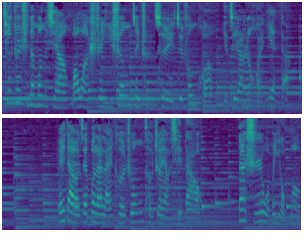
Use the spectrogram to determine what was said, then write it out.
青春时的梦想，往往是这一生最纯粹、最疯狂，也最让人怀念的。北岛在《波兰来客》中曾这样写道：“那时我们有梦，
